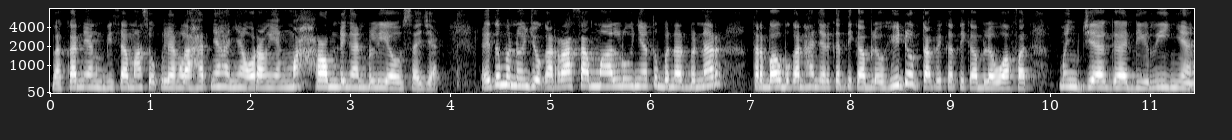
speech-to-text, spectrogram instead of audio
Bahkan yang bisa masuk liang lahatnya hanya orang yang mahram dengan beliau saja. Nah, itu menunjukkan rasa malunya tuh benar-benar terbawa bukan hanya ketika beliau hidup tapi ketika beliau wafat menjaga dirinya,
